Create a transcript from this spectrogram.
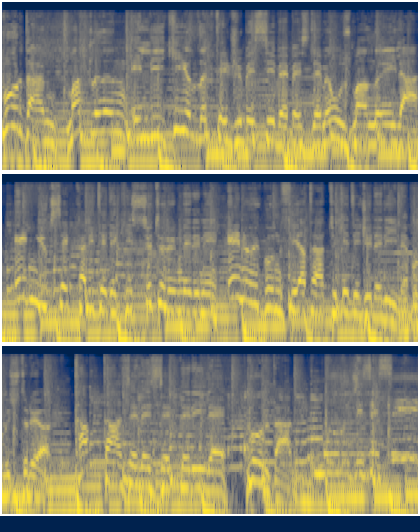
Buradan Matlı'nın 52 yıllık tecrübesi ve besleme uzmanlığıyla en yüksek kalitedeki süt ürünlerini en uygun fiyata tüketicileriyle buluşturuyor. Taptaze lezzetleriyle buradan. Mucizesi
